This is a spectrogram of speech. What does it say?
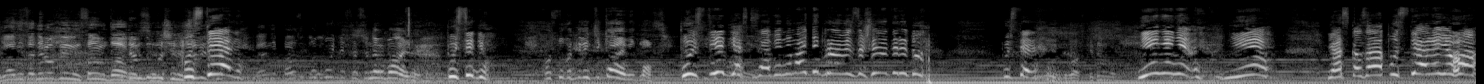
Я не не робив, він сам вдарився. Пустили. Успокойтеся, все нормально. Пустіть його. Послухайте, він тікає від нас. Пустіть, я сказала, ви не маєте права, ви зайшли на територію. Пустили. Ні, ні, ні, ні. Я сказала, пустили його.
